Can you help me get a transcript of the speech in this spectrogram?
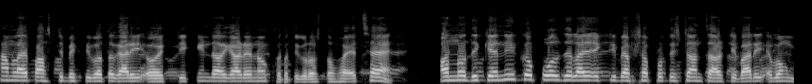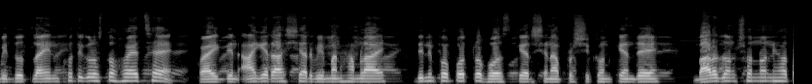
হামলায় পাঁচটি ব্যক্তিগত গাড়ি ও একটি কিন্ডার গার্ডেনও ক্ষতিগ্রস্ত হয়েছে। অন্যদিকে, নিকোপোল জেলায় একটি ব্যবসা প্রতিষ্ঠান, চারটি বাড়ি এবং বিদ্যুৎ লাইন ক্ষতিগ্রস্ত হয়েছে। কয়েকদিন আগে রাশিয়ার বিমান হামলায় দিনিপপত্র ভোস্কের সেনা প্রশিক্ষণ কেন্দ্রে বারো জন সৈন্য নিহত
